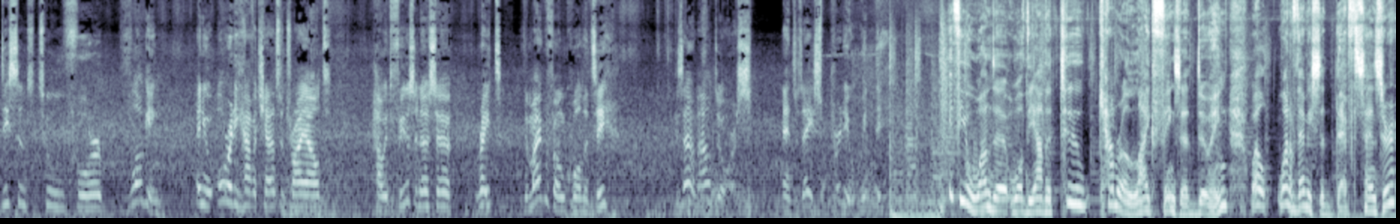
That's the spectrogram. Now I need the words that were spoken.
decent tool for vlogging. And you already have a chance to try out how it feels and also rate the microphone quality because I'm outdoors and today is pretty windy. If you wonder what the other two camera-like things are doing, well, one of them is a depth sensor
